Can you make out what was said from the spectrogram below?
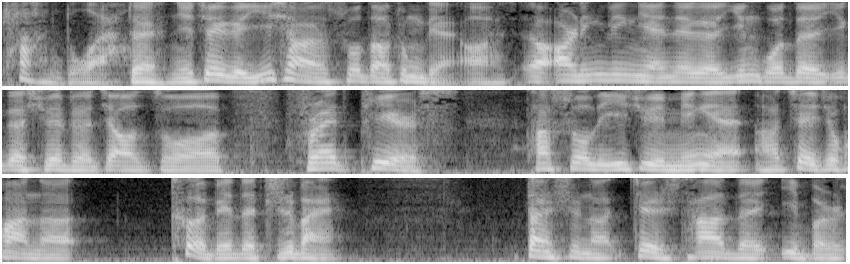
差很多呀。对，你这个一下说到重点啊！呃，二零一零年那个英国的一个学者叫做 Fred Pierce，他说了一句名言啊，这句话呢特别的直白，但是呢，这是他的一本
